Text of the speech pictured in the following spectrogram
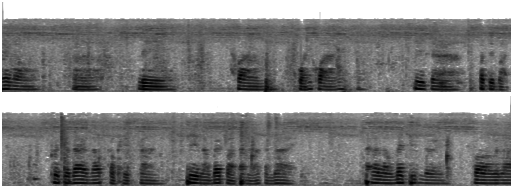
ให้เรามีความขวนขวายที่จะปฏิบัติ เพื่อจะได้รับกับเหตุการณ์ที่เราไม่ปรารถนากันได้ ถ้าเราไม่คิดเลย พอเวลา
